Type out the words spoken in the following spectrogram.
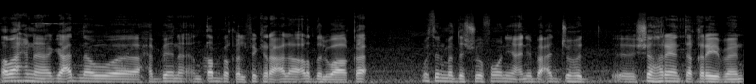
طبعا إحنا قعدنا وحبينا نطبق الفكرة على أرض الواقع مثل ما تشوفون يعني بعد جهد آه، شهرين تقريبا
